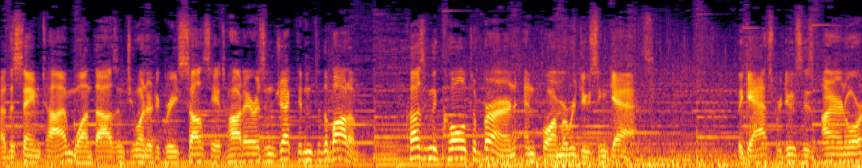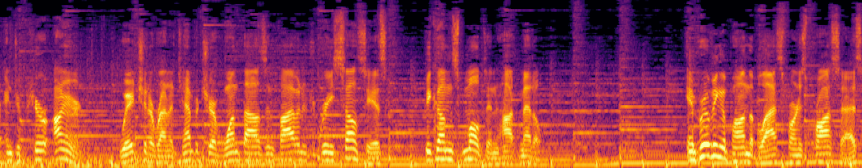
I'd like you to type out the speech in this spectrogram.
At the same time, 1200 degrees Celsius hot air is injected into the bottom, causing the coal to burn and form a reducing gas. The gas reduces iron ore into pure iron, which at around a temperature of 1500 degrees Celsius becomes molten hot metal. Improving upon the blast furnace process,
